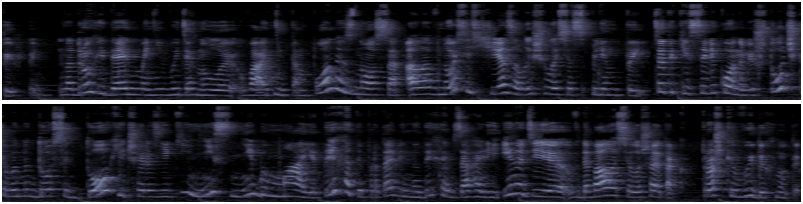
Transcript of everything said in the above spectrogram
тиждень. На другий день мені витягнули ватні тампони з носа, але в носі ще залишилися сплінти. Це такі силіконові штучки, вони досить довгі, через які ніс ніби має дихати, проте він не дихає взагалі. Іноді вдавалося лише так трошки видихнути.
